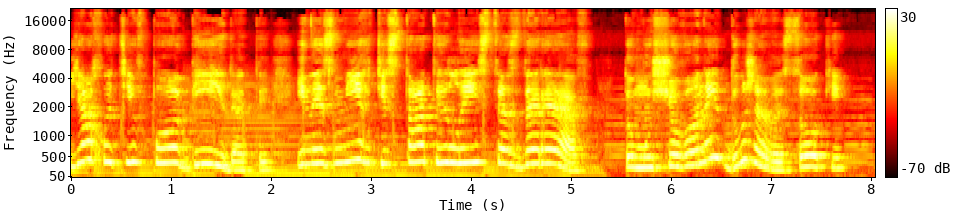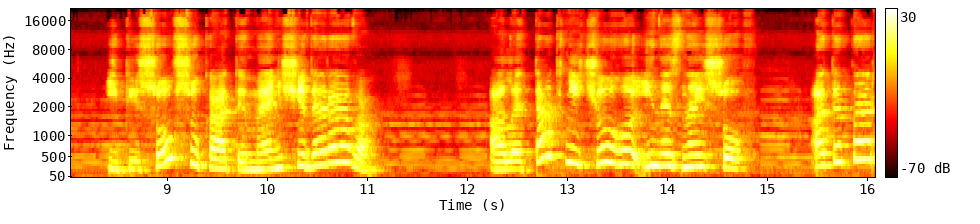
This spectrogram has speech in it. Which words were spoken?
я хотів пообідати і не зміг дістати листя з дерев, тому що вони дуже високі, і пішов шукати менші дерева. Але так нічого і не знайшов. А тепер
